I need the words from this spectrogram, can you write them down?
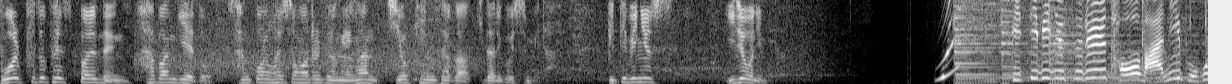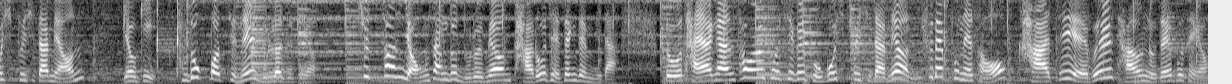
9월 푸드 페스티벌 등 하반기에도 상권 활성화를 병행한 지역 행사가 기다리고 있습니다. BTV 뉴스 이재원입니다. BTV 뉴스를 더 많이 보고 싶으시다면 여기 구독 버튼을 눌러주세요. 추천 영상도 누르면 바로 재생됩니다. 또 다양한 서울 소식을 보고 싶으시다면 휴대폰에서 가지 앱을 다운로드 해 보세요.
